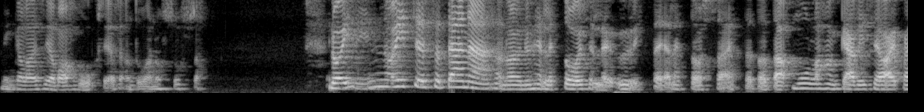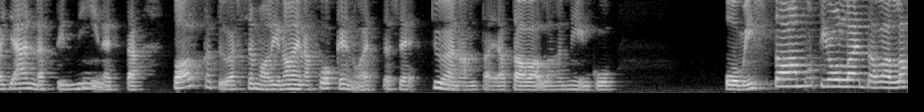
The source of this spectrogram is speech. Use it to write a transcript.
minkälaisia vahvuuksia se on tuonut sussa? No, no itse asiassa tänään sanoin yhdelle toiselle yrittäjälle tuossa, että tota, mullahan kävi se aika jännästi niin, että palkkatyössä mä olin aina kokenut, että se työnantaja tavallaan niin kuin omistaa mut jollain tavalla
